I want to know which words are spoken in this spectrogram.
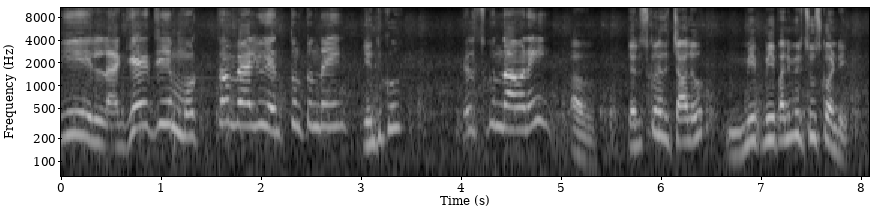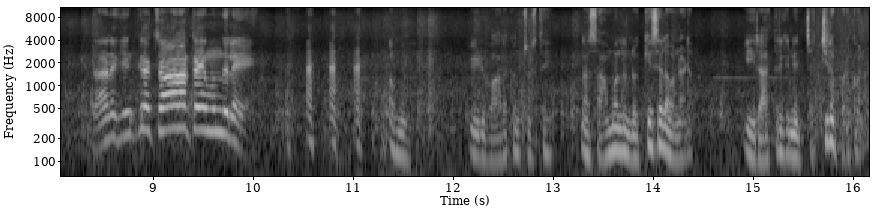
ఈ లగేజీ మొత్తం వాల్యూ ఎంత ఉంటుంది ఎందుకు? తెలుసుకుందామని. తెలుసుకునేది చాలు. మీ మీ పని మీరు చూసుకోండి. దానికి ఇంకా చాలా టైం ఉందిలే. వీడి వాలకం చూస్తే నా సామాన్లు నొక్కేసేలా ఉన్నాడు. ఈ రాత్రికి నేను చచ్చిన పడుకోను.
